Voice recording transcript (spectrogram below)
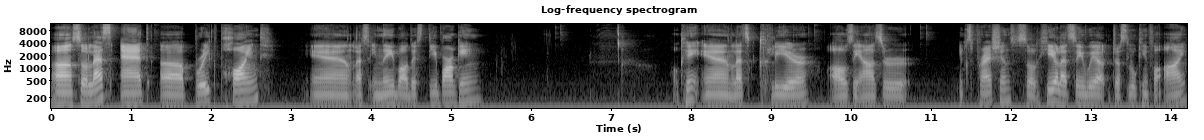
uh, so let's add a breakpoint and let's enable this debugging. Okay, and let's clear all the other expressions. So here, let's say we are just looking for i.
